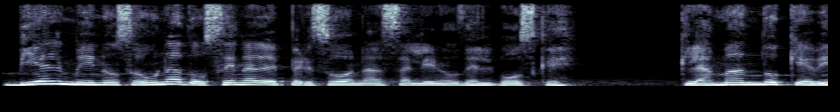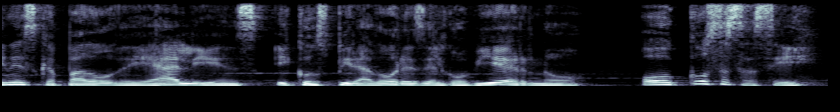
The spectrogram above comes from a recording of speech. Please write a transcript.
Vi al menos a una docena de personas saliendo del bosque, clamando que habían escapado de aliens y conspiradores del gobierno o cosas así.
